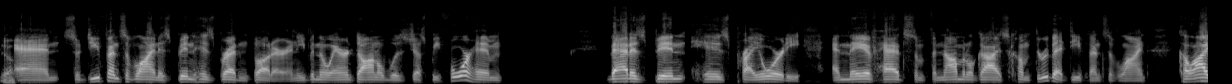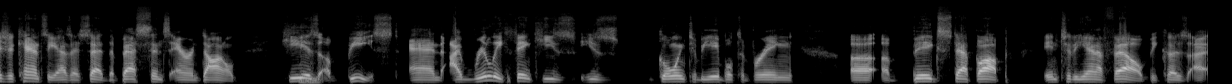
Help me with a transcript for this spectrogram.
Yeah. And so defensive line has been his bread and butter. And even though Aaron Donald was just before him, that has been his priority. And they have had some phenomenal guys come through that defensive line. Calijah Kancey, as I said, the best since Aaron Donald. He mm-hmm. is a beast. And I really think he's he's going to be able to bring a, a big step up into the NFL because I,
